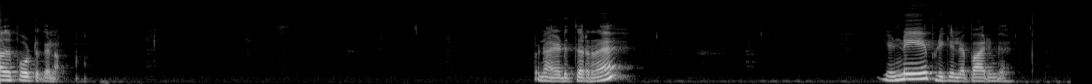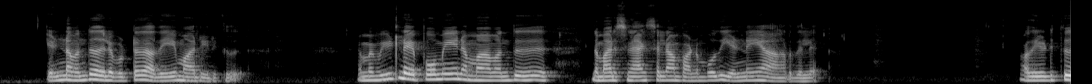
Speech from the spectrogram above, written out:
அதை போட்டுக்கலாம். இப்போ நான் எடுத்துடுறேன். எண்ணெயே பிடிக்கல பாருங்கள் எண்ணெய் வந்து அதில் விட்டது அதே மாதிரி இருக்குது. நம்ம வீட்டில் எப்போவுமே நம்ம வந்து இந்த மாதிரி ஸ்நாக்ஸ் எல்லாம் பண்ணும்போது எண்ணெயே ஆகிறதில்ல. அதை எடுத்து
